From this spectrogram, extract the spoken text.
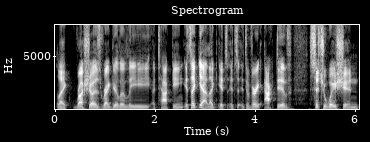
Like Russia is regularly attacking. It's like yeah, like it's it's it's a very active situation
